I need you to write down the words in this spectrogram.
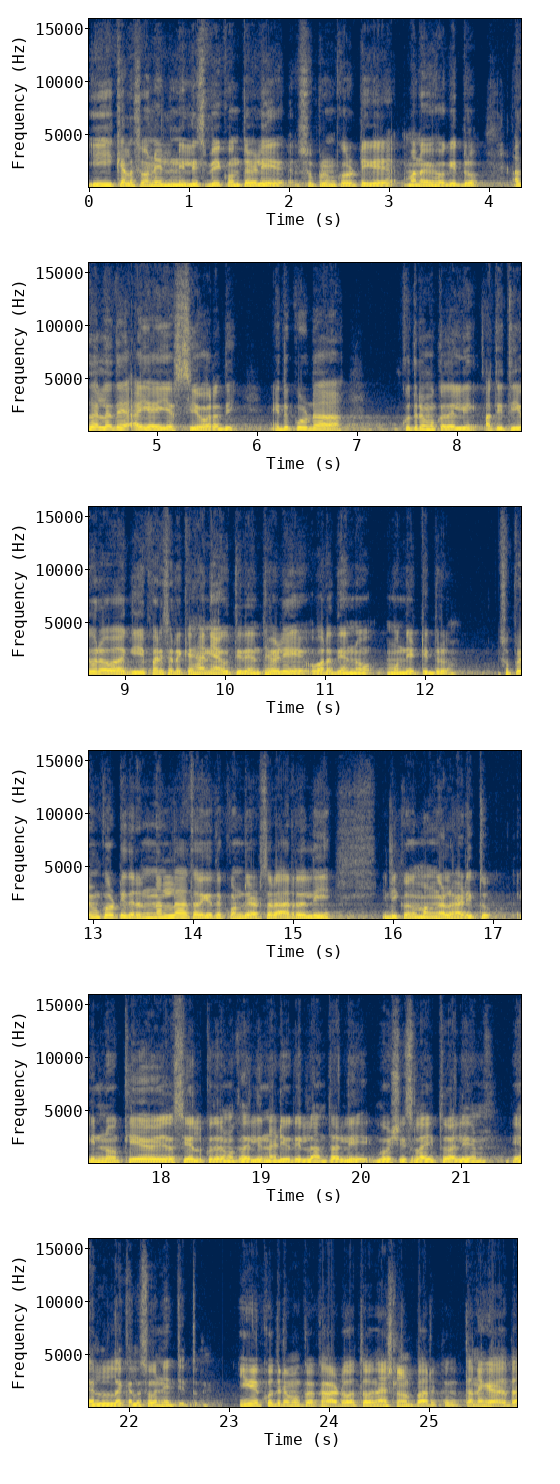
ಈ ಕೆಲಸವನ್ನು ಇಲ್ಲಿ ನಿಲ್ಲಿಸಬೇಕು ಅಂತ ಹೇಳಿ ಸುಪ್ರೀಂ ಕೋರ್ಟಿಗೆ ಮನವಿ ಹೋಗಿದ್ದರು ಅದಲ್ಲದೆ ಐ ಐ ಎಸ್ ಸಿ ವರದಿ. ಇದು ಕೂಡ ಕುದುರೆಮುಖದಲ್ಲಿ ಅತಿ ತೀವ್ರವಾಗಿ ಪರಿಸರಕ್ಕೆ ಹಾನಿಯಾಗುತ್ತಿದೆ ಅಂತ ಹೇಳಿ ವರದಿಯನ್ನು ಮುಂದಿಟ್ಟಿದ್ದರು ಸುಪ್ರೀಂ ಕೋರ್ಟ್ ಇದರನ್ನೆಲ್ಲ ತಲೆಗೆ ಎರಡು ಸಾವಿರದ ಆರರಲ್ಲಿ ಇದಕ್ಕೊಂದು ಮಂಗಳ ಹಾಡಿತು ಇನ್ನು ಕೆ ಎಸ್ ಎಲ್ ಕುದುರೆಮುಖದಲ್ಲಿ ನಡೆಯುವುದಿಲ್ಲ ಅಂತ ಅಲ್ಲಿ ಘೋಷಿಸಲಾಯಿತು. ಅಲ್ಲಿ ಎಲ್ಲ ಕೆಲಸವೂ ನಿಂತಿತ್ತು. ಈಗ ಕುದುರೆಮುಖ ಕಾಡು ಅಥವಾ ನ್ಯಾಷನಲ್ ಪಾರ್ಕ್ ತನಗೆ ಆದ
